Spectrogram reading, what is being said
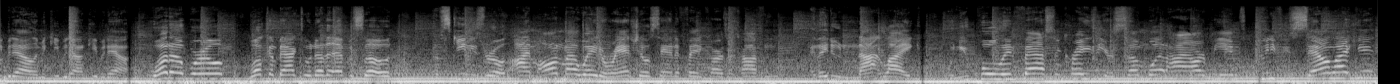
Keep it down, let me keep it down, keep it down. What up, world? Welcome back to another episode of Skinny's World. I'm on my way to Rancho Santa Fe Cars and Coffee, and they do not like when you pull in fast and crazy or somewhat high RPMs. Even if you sound like it,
